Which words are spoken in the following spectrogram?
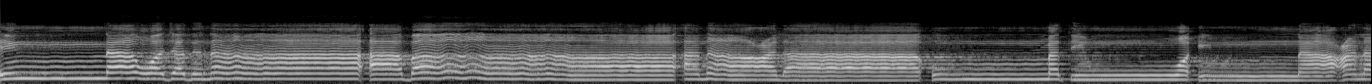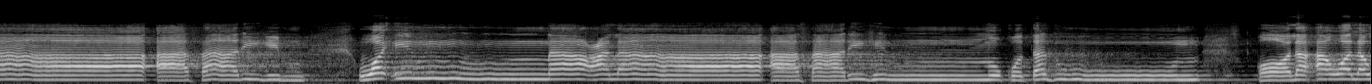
إنا وجدنا آباءنا على أمة وإنا على آثارهم وإنا على آثارهم مقتدون. قال أولو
